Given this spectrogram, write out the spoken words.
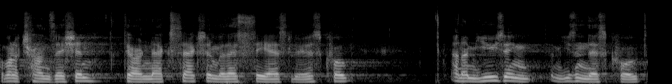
I want to transition to our next section with this C.S. Lewis quote. And I'm using, I'm using this quote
